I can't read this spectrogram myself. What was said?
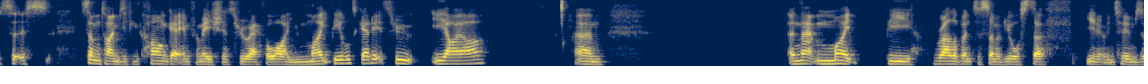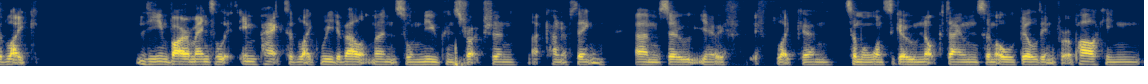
sometimes if you can't get information through FOI, you might be able to get it through EIR. Um, and that might be relevant to some of your stuff, you know, in terms of like the environmental impact of like redevelopments or new construction, that kind of thing. Um, so, you know, if, if like um, someone wants to go knock down some old building for a parking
